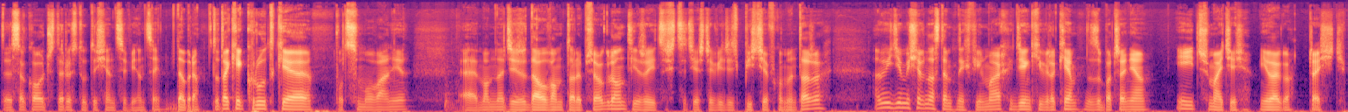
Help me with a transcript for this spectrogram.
to jest około 400 tysięcy więcej. Dobra, to takie krótkie podsumowanie. E, Mam nadzieję, że dało Wam to lepszy ogląd. Jeżeli coś chcecie jeszcze wiedzieć, piszcie w komentarzach. A my widzimy się w następnych filmach. Dzięki wielkie, do zobaczenia i trzymajcie się. Miłego, cześć.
